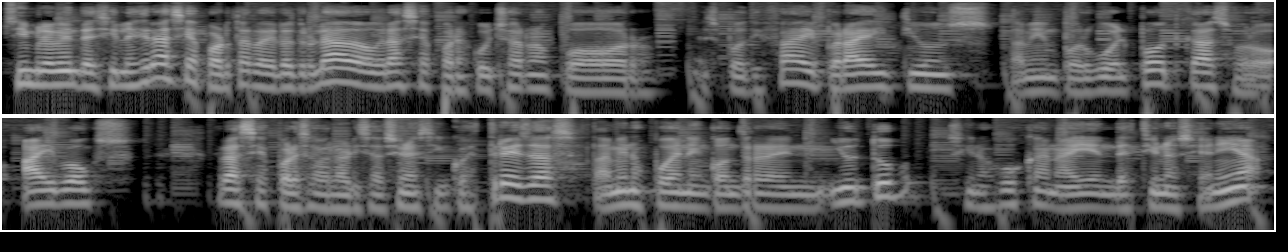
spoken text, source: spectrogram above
Simplemente decirles gracias por estar del otro lado, gracias por escucharnos por Spotify, por iTunes, también por Google Podcast o iBox. Gracias por esas valorizaciones 5 estrellas. También nos pueden encontrar en YouTube si nos buscan ahí en Destino Oceanía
